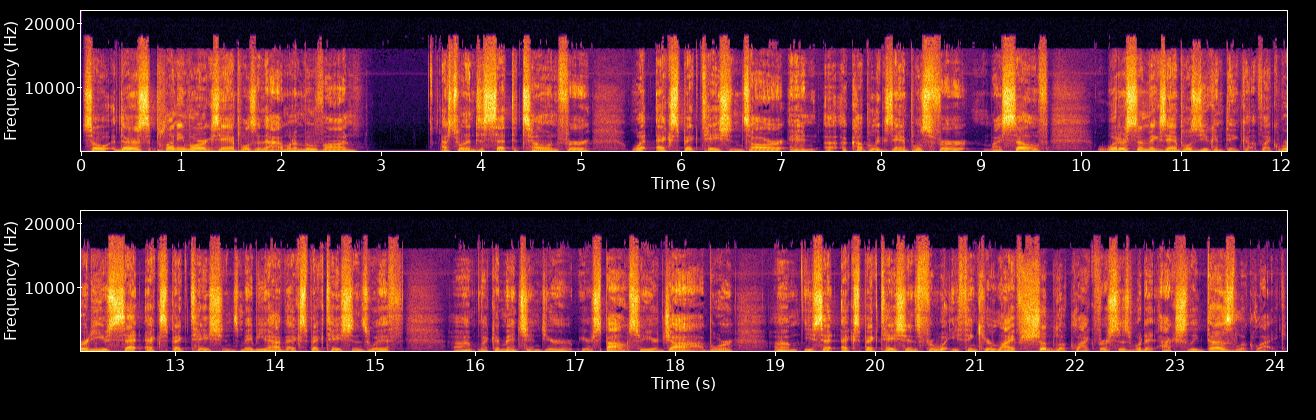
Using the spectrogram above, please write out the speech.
So there's plenty more examples of that. I want to move on. I just wanted to set the tone for what expectations are and a, a, couple examples for myself. What are some examples you can think of? Like, where do you set expectations? Maybe you have expectations with um, like I mentioned, your your spouse or your job, or um, you set expectations for what you think your life should look like versus what it actually does look like.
